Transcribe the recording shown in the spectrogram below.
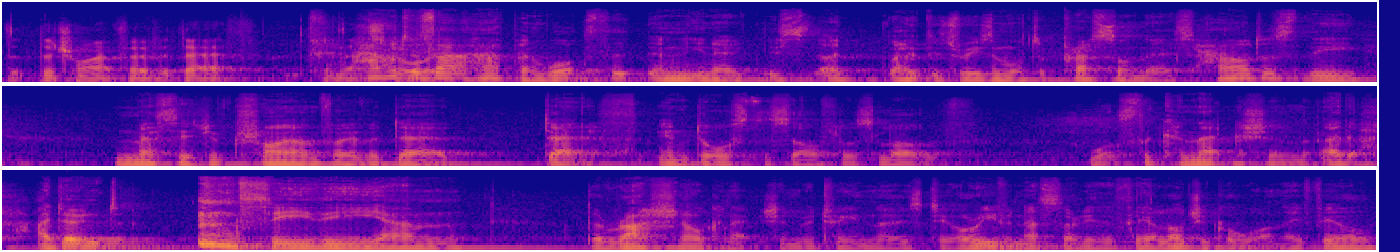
the, the triumph over death. how story. does that happen? What's the? And you know, I, I hope it's reasonable to press on this. How does the message of triumph over dead, death endorse the selfless love? What's the connection? I, I don't see the, um, the rational connection between those two, or even necessarily the theological one. They feel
